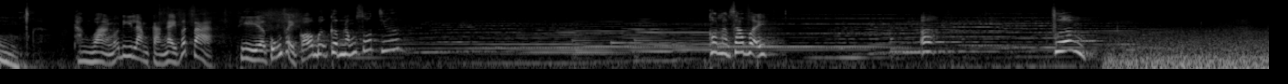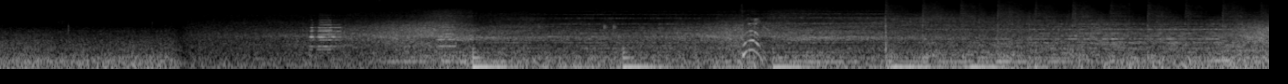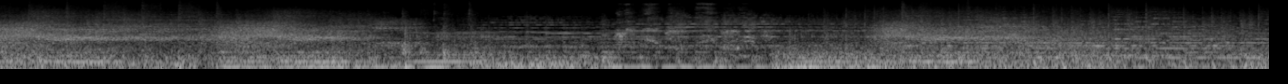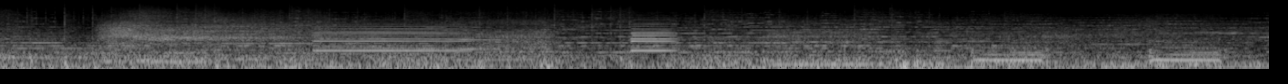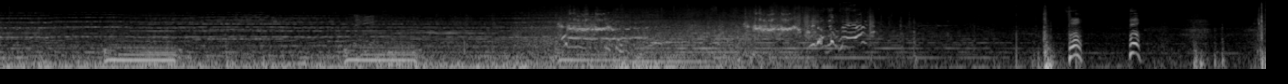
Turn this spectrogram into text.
thằng Hoàng nó đi làm cả ngày vất vả thì cũng phải có bữa cơm nóng sốt chứ. Con làm sao vậy?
